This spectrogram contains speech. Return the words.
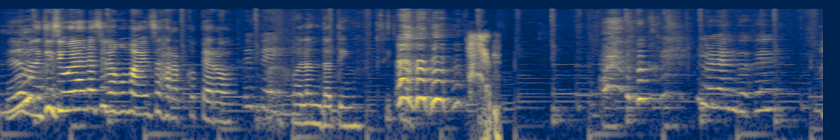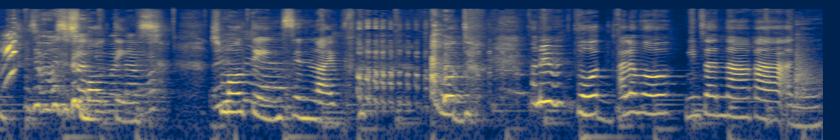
naman, nagsisimula na silang kumain sa harap ko, pero Peggy, walang dating. Sige. walang dating. Small things. Small things in life. food. Ano yung food? Alam mo, minsan nakaka, ano,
